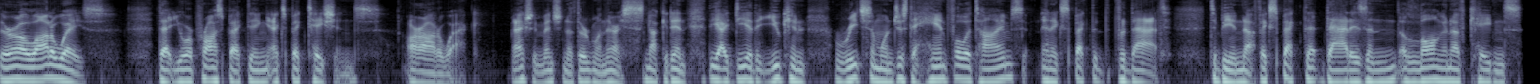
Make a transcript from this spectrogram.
there are a lot of ways that your prospecting expectations are out of whack. I actually mentioned a third one there. I snuck it in. The idea that you can reach someone just a handful of times and expect that for that to be enough. Expect that that is an, a long enough cadence.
